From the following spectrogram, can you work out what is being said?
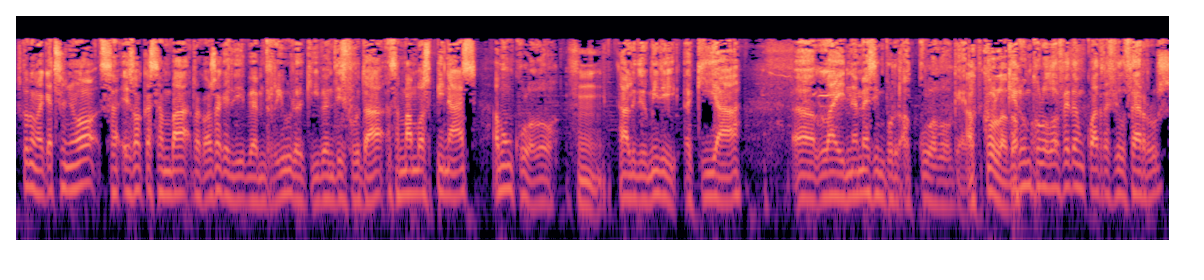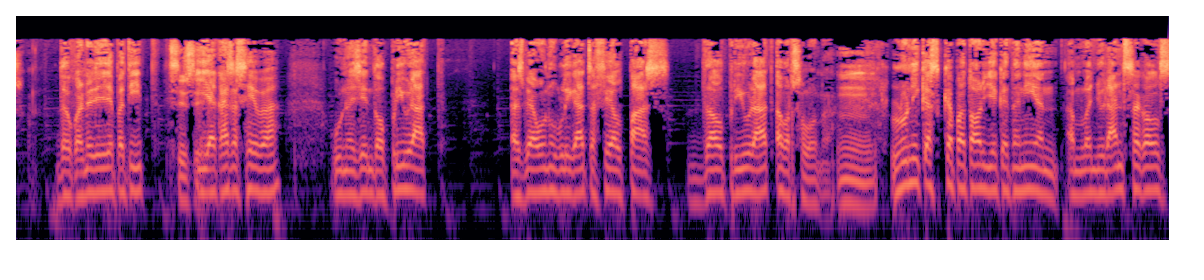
Escolta'm, aquest senyor se- és el que se'n va, recorda que vam riure aquí, vam disfrutar, se'n va amb l'espinàs amb un colador. Mm. Ah, li diu, miri, aquí hi ha uh, l'eina més important, el colador aquest. El colador. Que era un colador fet amb quatre filferros, de quan era ella petit, Sí, sí. i a casa seva, una gent del Priorat es veuen obligats a fer el pas del Priorat a Barcelona. Mm. L'única escapatòria que tenien amb l'enyorança que els,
